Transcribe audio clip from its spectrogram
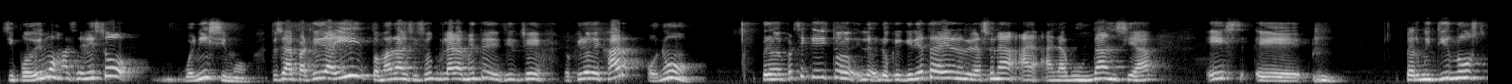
si podemos hacer eso, buenísimo. Entonces, a partir de ahí, tomar una decisión claramente de decir, che, ¿lo quiero dejar o no? Pero me parece que esto, lo que quería traer en relación a, la abundancia es eh, permitirnos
